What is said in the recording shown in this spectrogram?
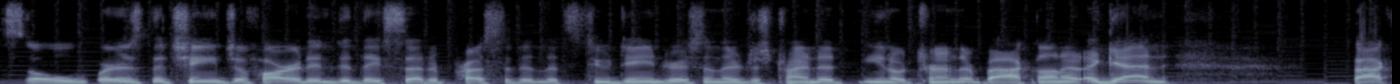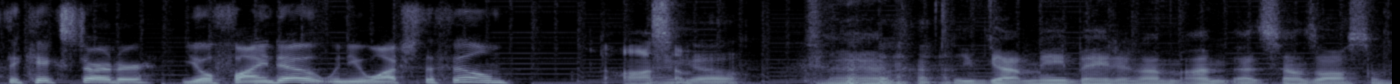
So where's the change of heart? And did they set a precedent that's too dangerous and they're just trying to, you know, turn their back on it? Again, back to Kickstarter. You'll find out when you watch the film. Awesome. There you go. Man, you've got me baited. I'm, I'm, that sounds awesome.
